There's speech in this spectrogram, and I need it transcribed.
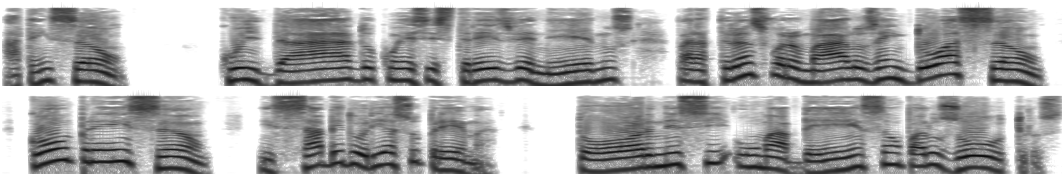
Atenção! Cuidado com esses três venenos para transformá-los em doação, compreensão e sabedoria suprema. Torne-se uma bênção para os outros,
